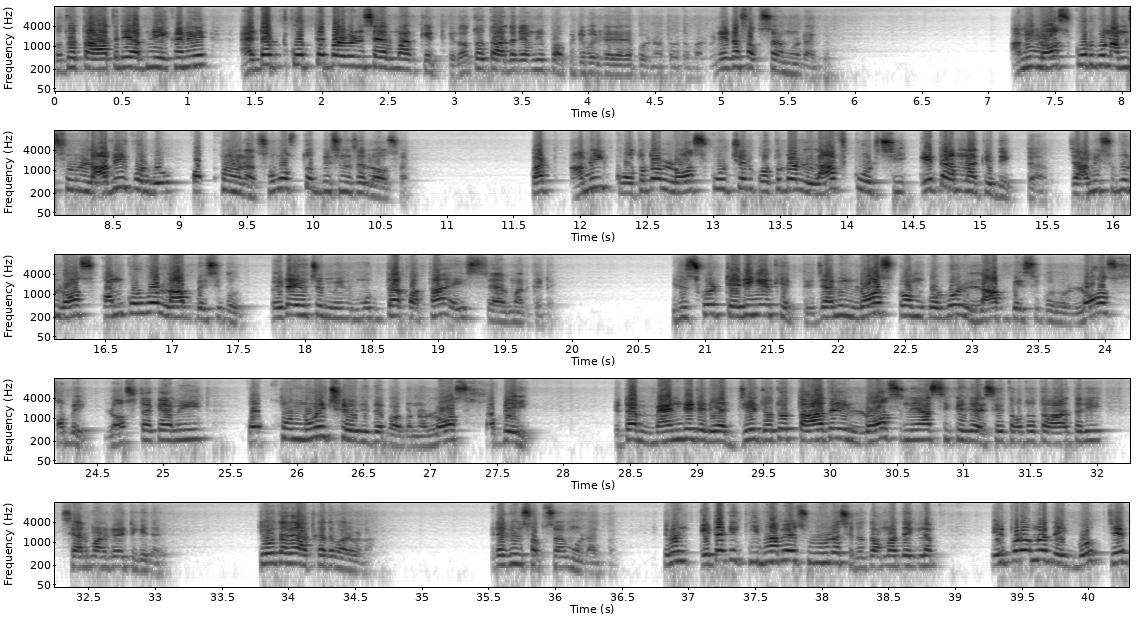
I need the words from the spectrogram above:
তত তাড়াতাড়ি আপনি এখানে অ্যাডাপ্ট করতে পারবেন শেয়ার মার্কেটকে তত তাড়াতাড়ি আপনি প্রফিটেবল ট্রেডারে পরিণত হতে পারবেন। এটা সবসময় মনে রাখবেন। আমি লস করব না, আমি শুধু লাভই করব, কখনো না। সমস্ত বিজনেসে লস হয়। বাট আমি কতটা লস করছি আর কতটা লাভ করছি, এটা আপনাকে দেখতে হবে। যে আমি শুধু লস কম করব, লাভ বেশি করব। এটাই হচ্ছে মুদ্রা কথা এই শেয়ার মার্কেটে বিশেষ করে ট্রেডিং এর ক্ষেত্রে। যে আমি লস কম করব, লাভ বেশি করব। লস হবে। লসটাকে আমি কখনোই ছেড়ে দিতে পারব না। লস হবে। এটা ম্যান্ডেটেড আর যে যত তাড়াতাড়ি লস নেওয়া শিখে যায়, সে তত তাড়াতাড়ি শেয়ার মার্কেটে টিকে যায়। কেউ তাকে আটকাতে পারবে না। এটা কিন্তু সবসময় মনে রাখবেন। এবং এটাকে কীভাবে শুরু হলো, সেটা তো আমরা দেখলাম। এরপর আমরা দেখব যে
